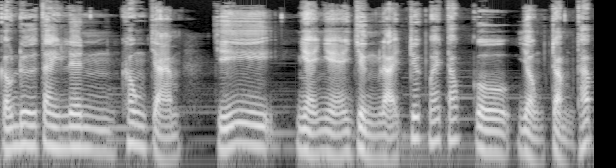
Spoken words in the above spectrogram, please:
Cậu đưa tay lên không chạm, chỉ nhẹ nhẹ dừng lại trước mái tóc cô giọng trầm thấp.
